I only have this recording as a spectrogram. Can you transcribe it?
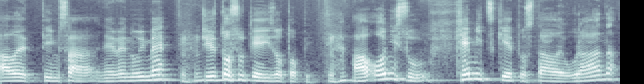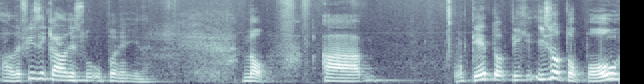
Ale tým sa nevenujme. Uh-huh. Čiže to sú tie izotopy. Uh-huh. A oni sú, chemicky je to stále urán, ale fyzikálne sú úplne iné. No a tieto, tých izotopov e,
